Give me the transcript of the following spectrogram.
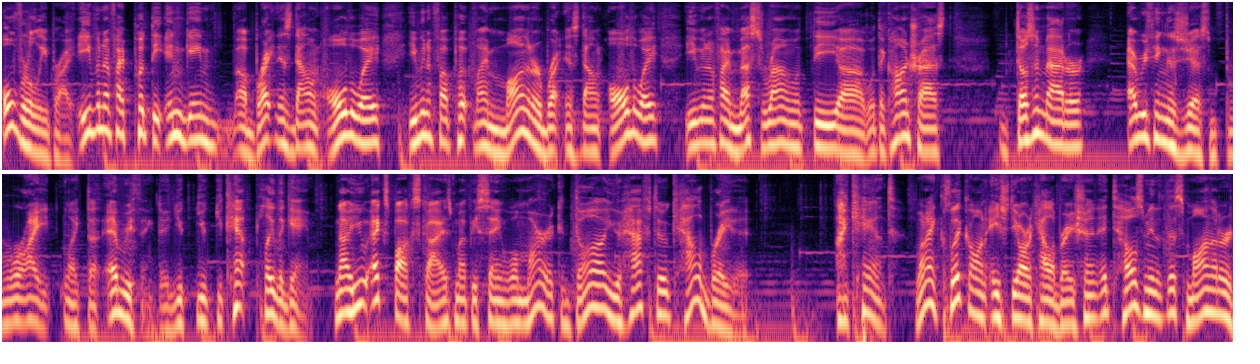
overly bright. Even if I put the in-game uh, brightness down all the way, even if I put my monitor brightness down all the way, even if I mess around with the uh, with the contrast, doesn't matter. Everything is just bright like that. Everything, dude. You, you you can't play the game. Now, you Xbox guys might be saying, "Well, Mark, duh, you have to calibrate it." I can't. When I click on HDR calibration, it tells me that this monitor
